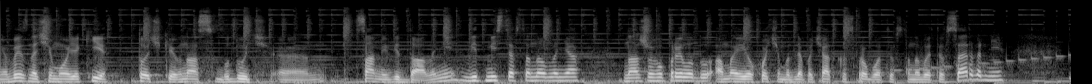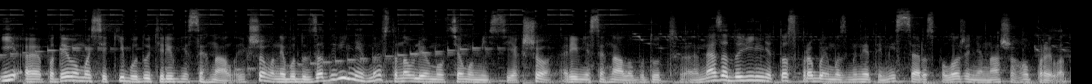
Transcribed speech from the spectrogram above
визначимо, які точки в нас будуть е, самі віддалені від місця встановлення нашого приладу, а ми його хочемо для початку спробувати встановити в серверні. І е, подивимося, які будуть рівні сигналу. Якщо вони будуть задовільні, ми встановлюємо в цьому місці. Якщо рівні сигналу будуть е, незадовільні, то спробуємо змінити місце розположення нашого приладу.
